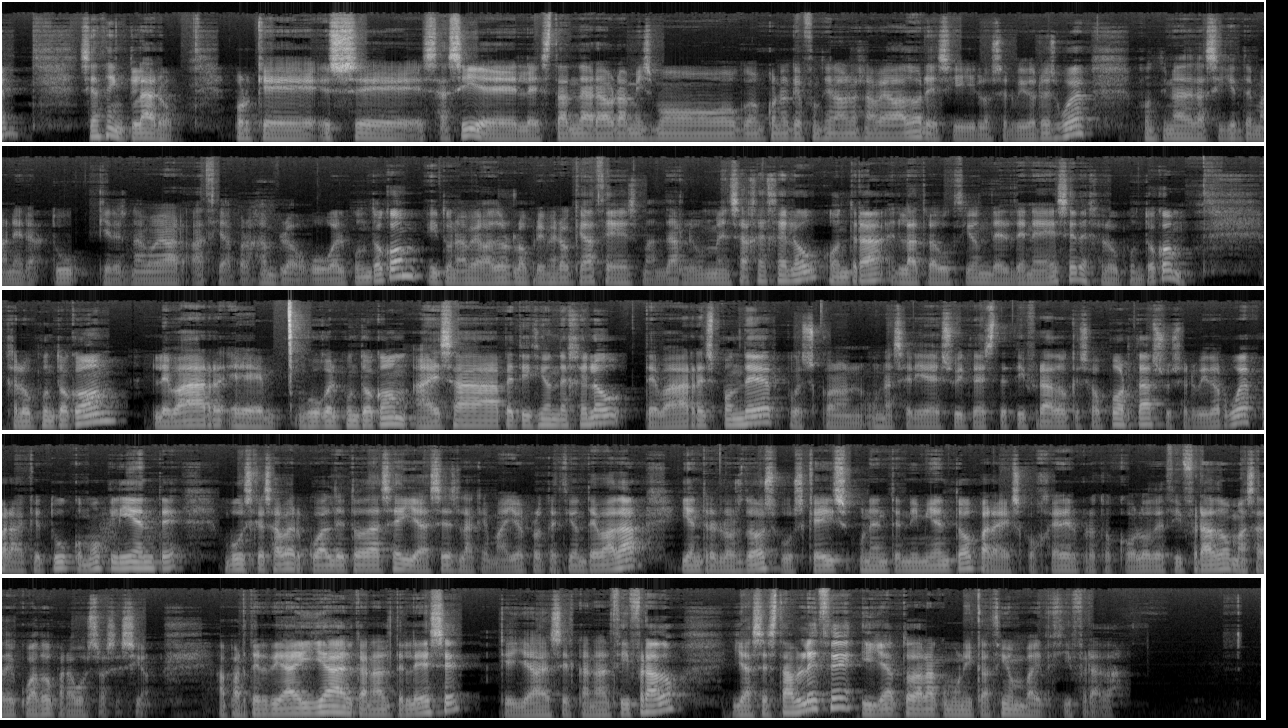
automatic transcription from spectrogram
se hace en claro, porque es, eh, es así, el estándar ahora mismo con, el que funcionan los navegadores y los servidores web funciona de la siguiente manera. Tú quieres navegar hacia, por ejemplo, google.com y tu navegador lo primero que hace es mandarle un mensaje hello contra la traducción del DNS de hello.com. Hello.com le eh, google.com a esa petición de hello te va a responder pues con una serie de suites de cifrado que soporta su servidor web para que tú como cliente busques saber cuál de todas ellas es la que mayor protección te va a dar y entre los dos busquéis un entendimiento para escoger el protocolo de cifrado más adecuado para vuestra sesión. A partir de ahí ya el canal TLS, que ya es el canal cifrado, ya se establece y ya toda la comunicación va a ir cifrada.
